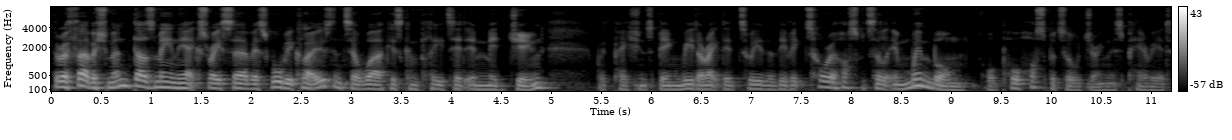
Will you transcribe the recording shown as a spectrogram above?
The refurbishment does mean the X ray service will be closed until work is completed in mid June, with patients being redirected to either the Victoria Hospital in Wimborne or Poole Hospital during this period.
